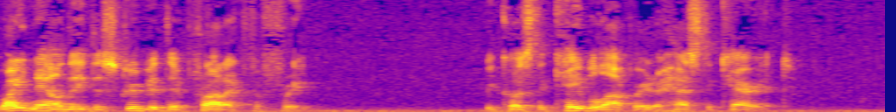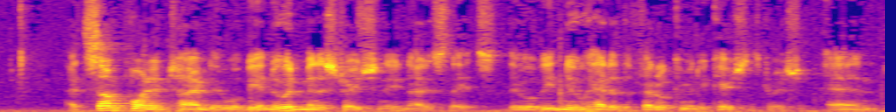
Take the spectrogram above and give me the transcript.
Right now, they distribute their product for free because the cable operator has to carry it. At some point in time, there will be a new administration in the United States. There will be new head of the Federal Communications Commission. And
